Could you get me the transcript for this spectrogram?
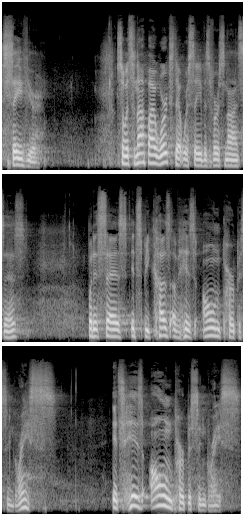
Savior. So it's not by works that we're saved, as verse 9 says, but it says it's because of His own purpose and grace. It's His own purpose and grace.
